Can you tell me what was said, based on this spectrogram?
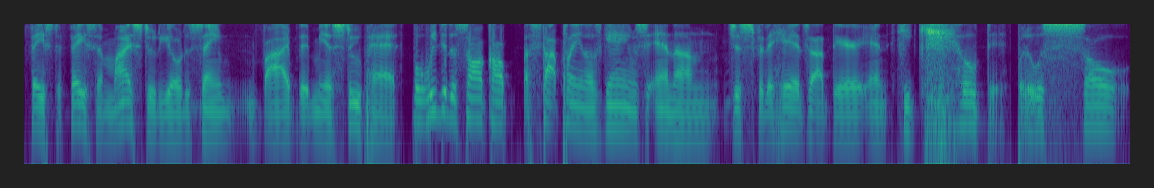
face to face in my studio the same vibe that me and Snoop had but we did a song called uh, stop playing those games and um just for the heads out there and he killed it but it was so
